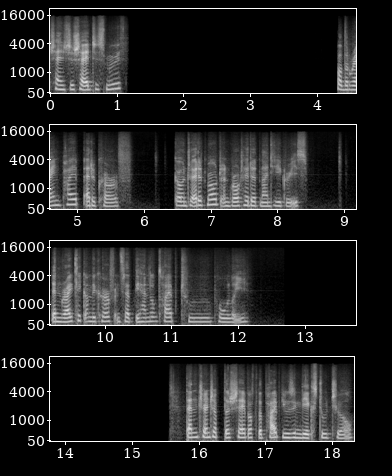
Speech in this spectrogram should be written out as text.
Change the shade to smooth. For the rain pipe, add a curve. Go into edit mode and rotate it 90 degrees. Then right click on the curve and set the handle type to poly. Then change up the shape of the pipe using the extrude tool.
